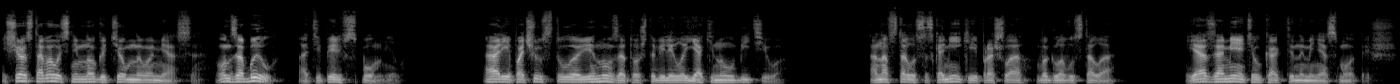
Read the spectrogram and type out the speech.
еще оставалось немного темного мяса. Он забыл, а теперь вспомнил. Ария почувствовала вину за то, что велела Якину убить его. Она встала со скамейки и прошла во главу стола. «Я заметил, как ты на меня смотришь».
